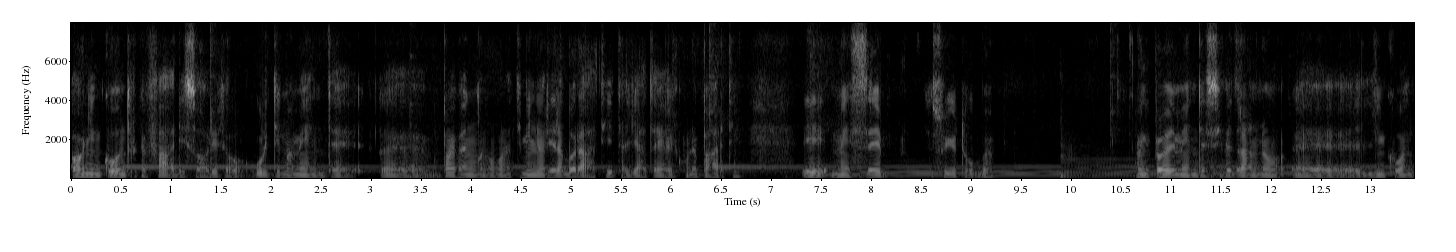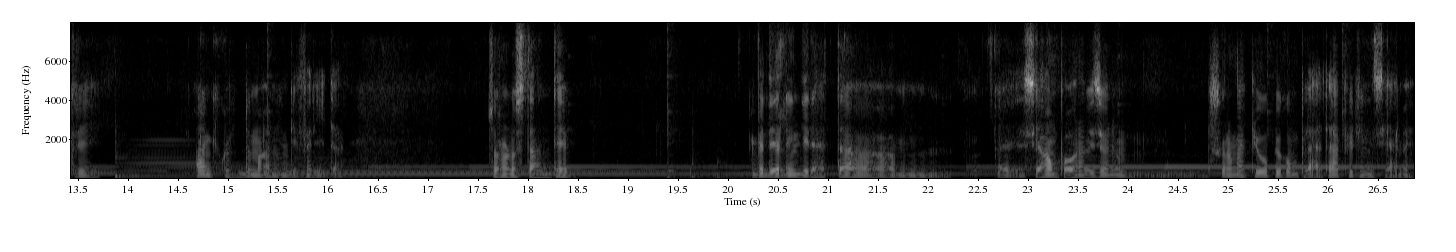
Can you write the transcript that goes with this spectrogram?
ogni incontro che fa di solito ultimamente eh, poi vengono un attimino rielaborati, tagliate alcune parti e messe su YouTube. Quindi probabilmente si vedranno eh, gli incontri anche quello di domani in differita. Ciò nonostante, vederli in diretta um, eh, si ha un po' una visione, secondo me, più, più completa, più d'insieme.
